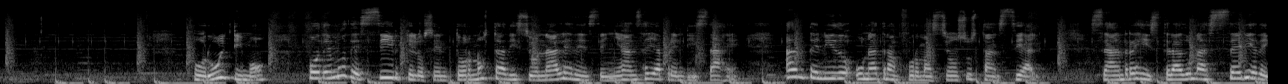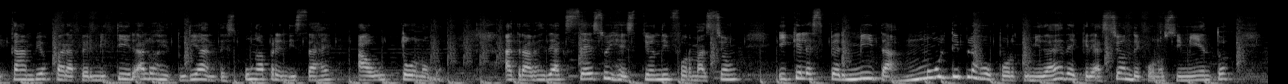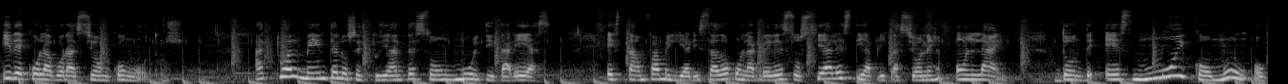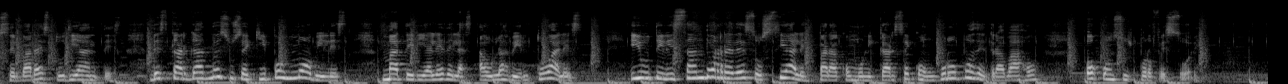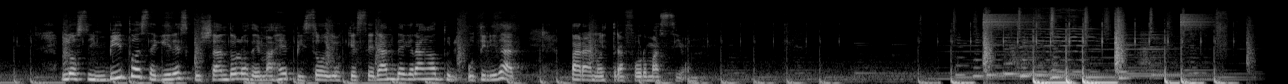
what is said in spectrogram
Por último, Podemos decir que los entornos tradicionales de enseñanza y aprendizaje han tenido una transformación sustancial. Se han registrado una serie de cambios para permitir a los estudiantes un aprendizaje autónomo a través de acceso y gestión de información y que les permita múltiples oportunidades de creación de conocimiento y de colaboración con otros. Actualmente los estudiantes son multitareas están familiarizados con las redes sociales y aplicaciones online, donde es muy común observar a estudiantes descargando en sus equipos móviles materiales de las aulas virtuales y utilizando redes sociales para comunicarse con grupos de trabajo o con sus profesores. Los invito a seguir escuchando los demás episodios que serán de gran utilidad para nuestra formación.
